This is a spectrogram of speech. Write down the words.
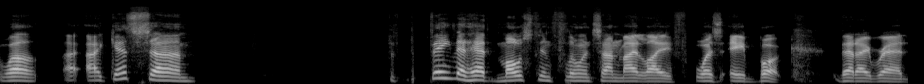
Well, I, I guess um, the thing that had most influence on my life was a book that I read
